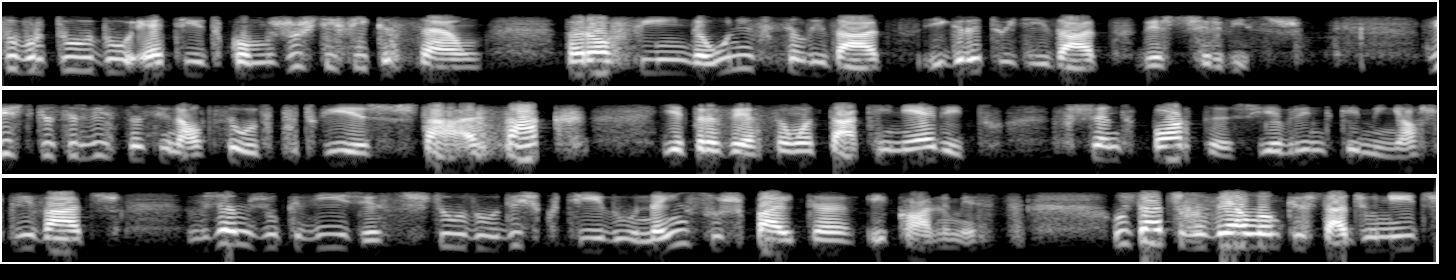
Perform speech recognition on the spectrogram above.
Sobretudo, é tido como justificação para o fim da universalidade e gratuitidade destes serviços visto que o Serviço Nacional de Saúde português está a saque e atravessa um ataque inédito, fechando portas e abrindo caminho aos privados, vejamos o que diz esse estudo discutido na insuspeita Economist. Os dados revelam que os Estados Unidos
